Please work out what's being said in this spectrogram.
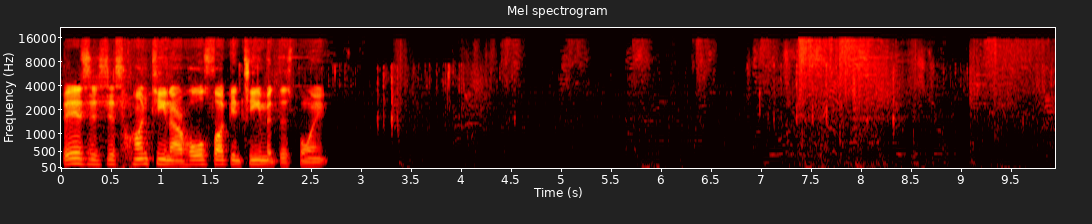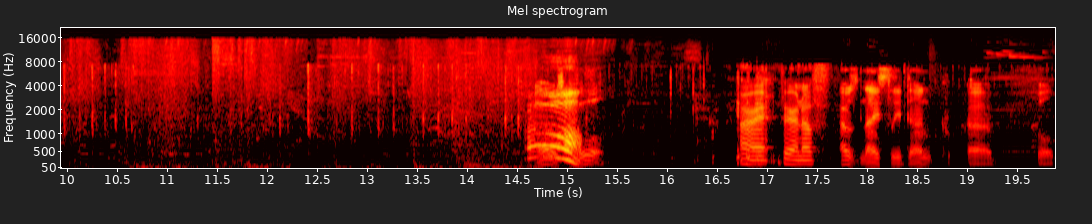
Fizz is just hunting our whole fucking team at this point. That Oh, was cool. Alright, fair enough. That was nicely done, uh, Bolt.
